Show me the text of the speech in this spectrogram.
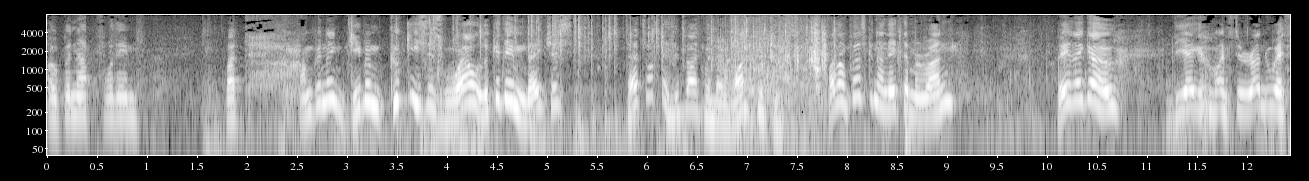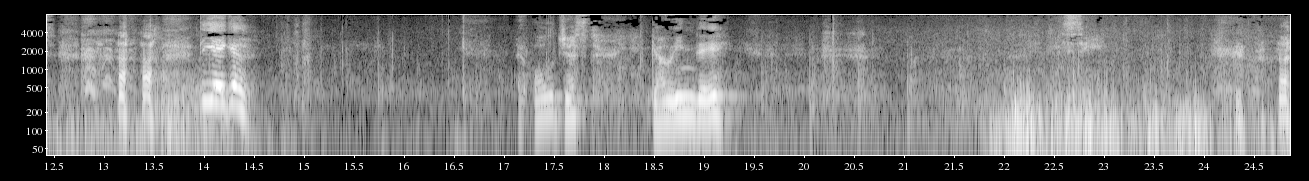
open up for them but I'm going to give them cookies as well look at them they just that's what they look like when they want cookies. But I'm first to let them run. There they go. Diego wants to run with. Diego! They're all just going there.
